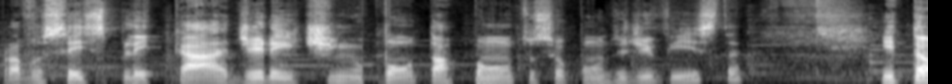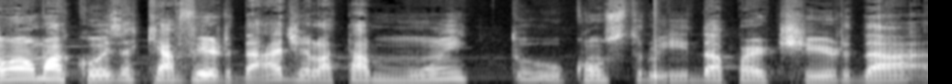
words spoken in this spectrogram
para você explicar direitinho, ponto a ponto, o seu ponto de vista. Então é uma coisa que a verdade ela está muito construída a partir da,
